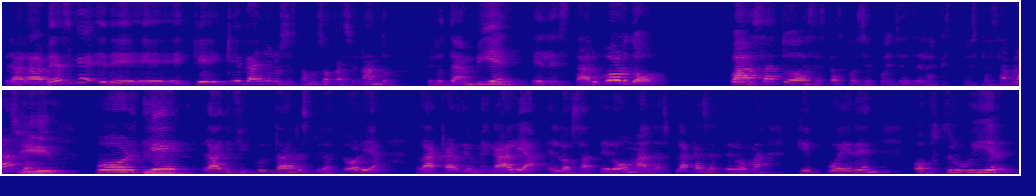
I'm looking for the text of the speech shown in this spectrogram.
Pero a la vez que de eh, eh, qué, qué daño nos estamos ocasionando. Pero también el estar gordo pasa todas estas consecuencias de las que tú estás hablando. Sí porque la dificultad respiratoria, la cardiomegalia, los ateromas, las placas de ateroma que pueden obstruir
